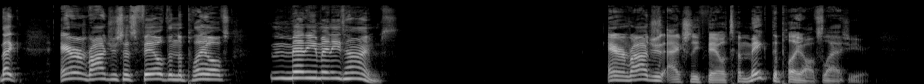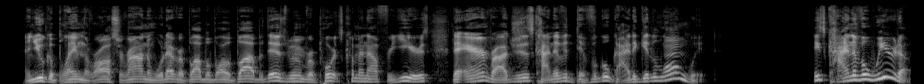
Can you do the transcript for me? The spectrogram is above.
Like Aaron Rodgers has failed in the playoffs many, many times. Aaron Rodgers actually failed to make the playoffs last year. And you could blame the Ross around and whatever, blah, blah, blah, blah. But there's been reports coming out for years that Aaron Rodgers is kind of a difficult guy to get along with. He's kind of a weirdo.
